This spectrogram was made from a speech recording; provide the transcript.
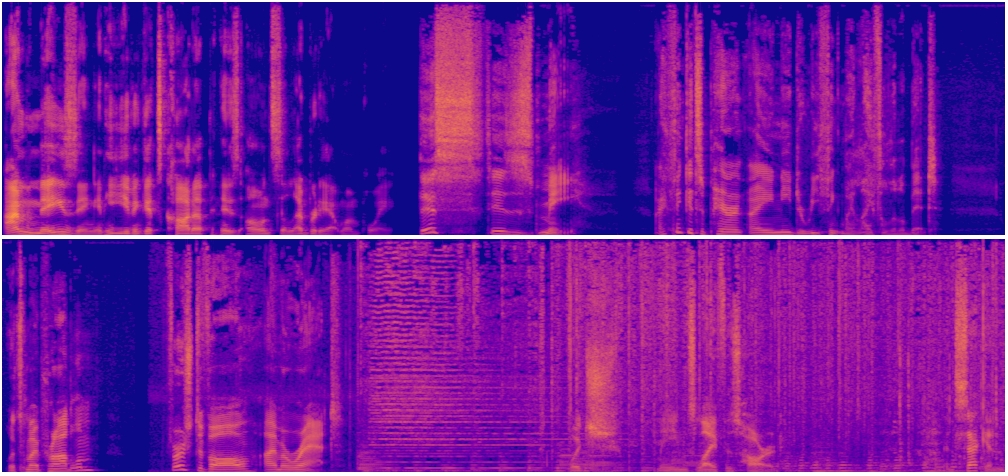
I'm amazing and he even gets caught up in his own celebrity at one point. This is me. I think it's apparent I need to rethink my life a little bit. What's my problem? First of all, I'm a rat. Which means life is hard. And second,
